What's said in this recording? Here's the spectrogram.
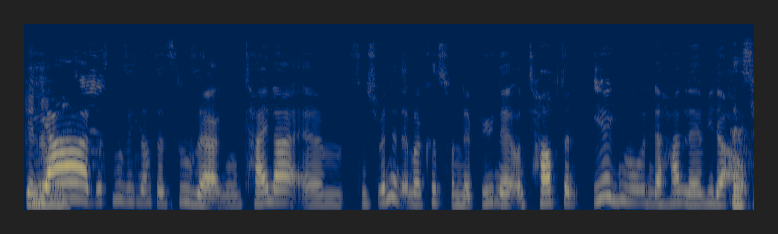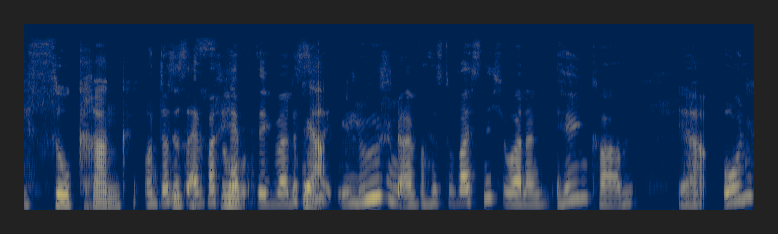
Genau. Ja, das muss ich noch dazu sagen. Tyler ähm, verschwindet immer kurz von der Bühne und taucht dann irgendwo in der Halle wieder Das auf. ist so krank. Und das, das ist ist einfach so- heftig, weil das Ja. eine Illusion einfach ist. Du weißt nicht, wo er dann hinkommt. Ja. Und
